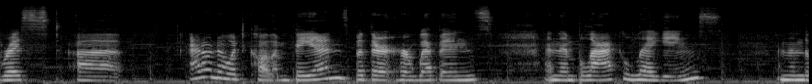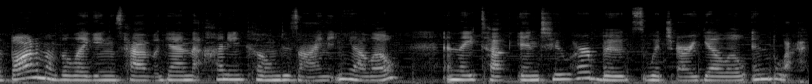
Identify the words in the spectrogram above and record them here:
wrist uh, I don't know what to call them bands but they're her weapons. And then black leggings. And then the bottom of the leggings have again that honeycomb design in yellow and they tuck into her boots which are yellow and black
